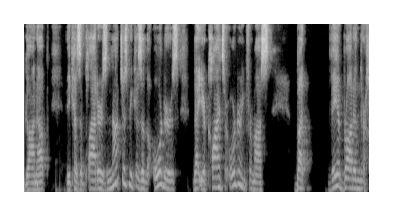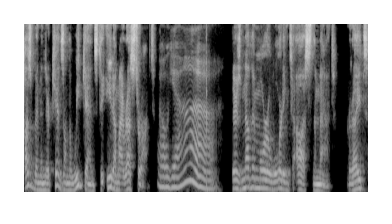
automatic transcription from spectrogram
gone up because of Platterz? Not just because of the orders that your clients are ordering from us, but they have brought in their husband and their kids on the weekends to eat at my restaurant. Oh, yeah. There's nothing more rewarding to us than that, right?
